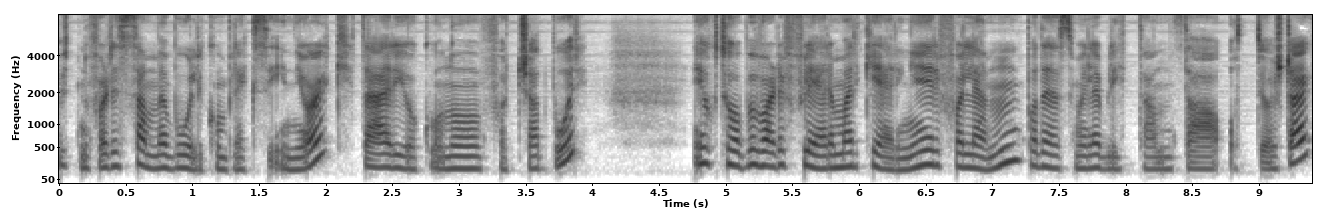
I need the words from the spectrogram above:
utenfor det samme boligkomplekset i New York, der Yoko Ono fortsatt bor. I oktober var det flere markeringer for Lennon på det som ville blitt hans da 80-årsdag.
